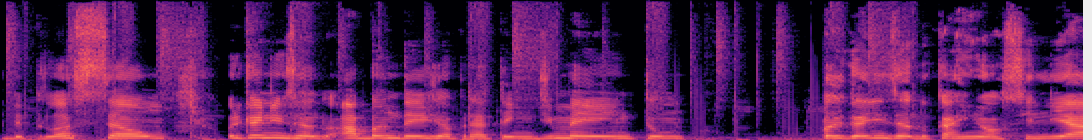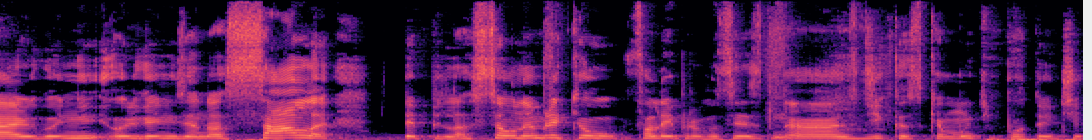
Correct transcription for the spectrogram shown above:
depilação, organizando a bandeja para atendimento, organizando o carrinho auxiliar, organizando a sala depilação. Lembra que eu falei para vocês nas dicas que é muito importante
